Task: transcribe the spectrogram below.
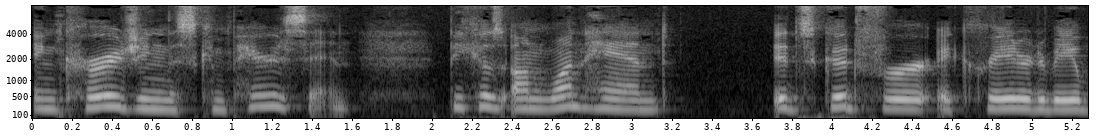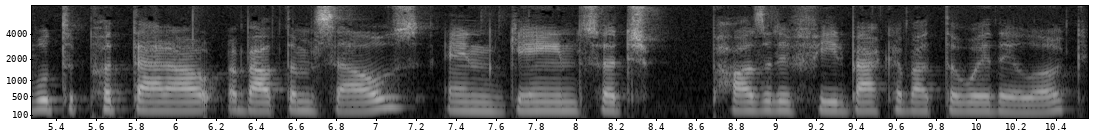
encouraging this comparison because, on one hand, it's good for a creator to be able to put that out about themselves and gain such positive feedback about the way they look.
